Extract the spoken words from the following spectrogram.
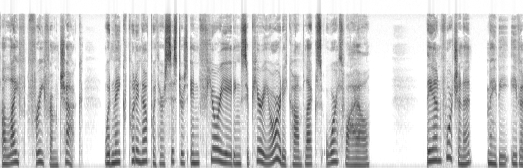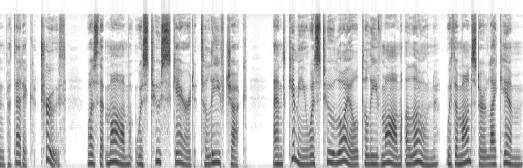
a life free from Chuck, would make putting up with her sister's infuriating superiority complex worthwhile. The unfortunate, maybe even pathetic, truth was that Mom was too scared to leave Chuck and Kimmy was too loyal to leave Mom alone with a monster like him.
